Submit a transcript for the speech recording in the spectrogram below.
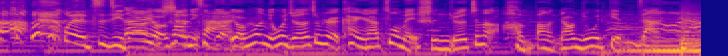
为了自己的但是有时候你身材。有有时候你会觉得，就是看人家做美食，你觉得真的很棒，然后你就会点赞。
